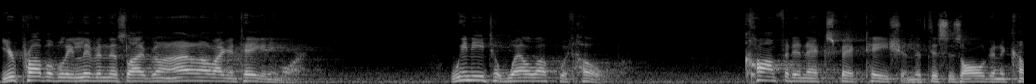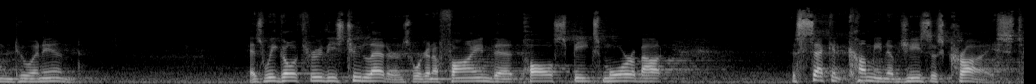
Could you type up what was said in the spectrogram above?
You're probably living this life going, I don't know if I can take anymore. We need to well up with hope, confident expectation that this is all going to come to an end. As we go through these two letters, we're going to find that Paul speaks more about the second coming of Jesus Christ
